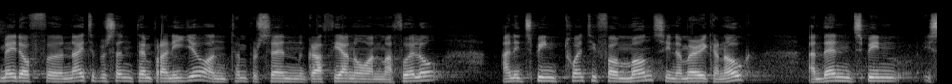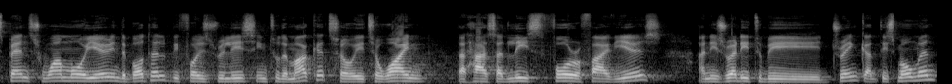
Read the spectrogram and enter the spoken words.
made of 90% uh, Tempranillo and 10% Graciano and Mazuelo, and it's been 24 months in American oak, and then it's been it spends one more year in the bottle before it's released into the market. So it's a wine that has at least four or five years and is ready to be drink at this moment.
